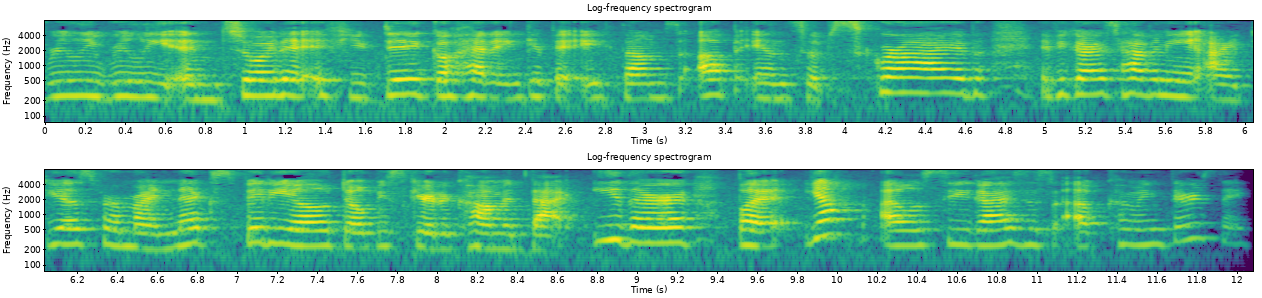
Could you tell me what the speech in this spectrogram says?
really, really enjoyed it. If you did, go ahead and give it a thumbs up and subscribe. If you guys have any ideas for my next video, don't be scared to comment that either. But yeah, I will see you guys this upcoming Thursday.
